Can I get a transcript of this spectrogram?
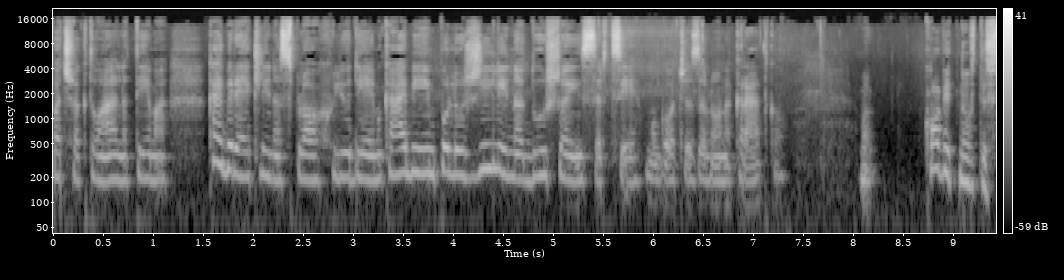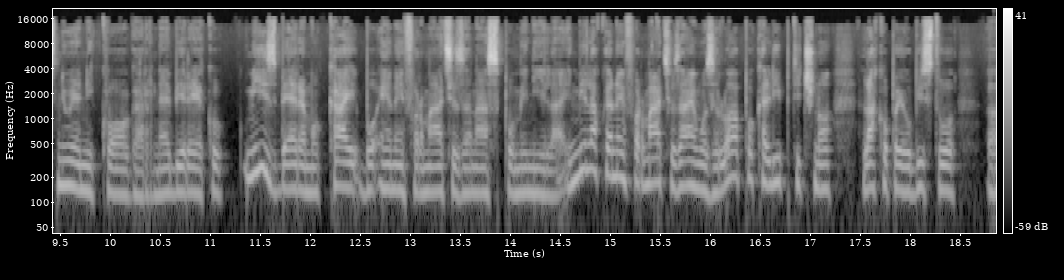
pač aktualna tema. Kaj bi rekli nasploh ljudem, kaj bi jim položili na dušo in srce, mogoče zelo na kratko? COVID ne utesnjuje nikogar, ne bi rekel. Mi izberemo, kaj bo ena informacija za nas pomenila. In mi lahko eno informacijo vzamemo zelo apokaliptično, lahko pa jo v bistvu uh,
